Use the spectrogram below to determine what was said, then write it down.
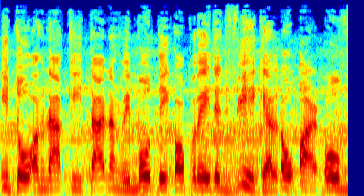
Ito ang nakita ng Remotely Operated Vehicle o ROV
